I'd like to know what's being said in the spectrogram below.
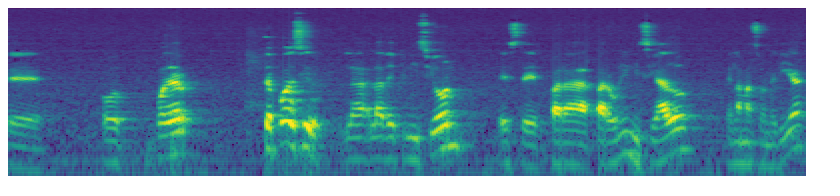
eh, o poder, te puedo decir, la, la definición este, para, para un iniciado en la masonería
